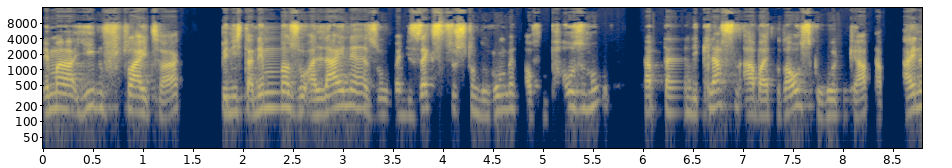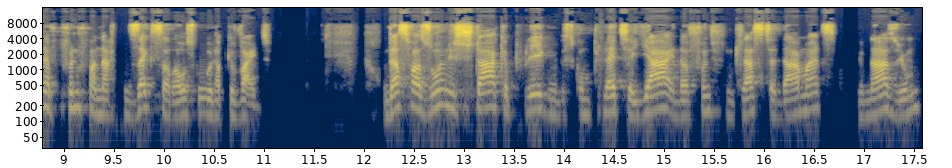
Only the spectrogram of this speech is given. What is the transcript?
immer jeden Freitag bin ich dann immer so alleine, so wenn die sechste Stunde rum bin, auf dem Pausenhof, habe dann die Klassenarbeit rausgeholt gehabt, habe eine fünfmal nach dem Sechser rausgeholt, habe geweint. Und das war so eine starke Prägung, das komplette Jahr in der fünften Klasse damals, Gymnasium.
